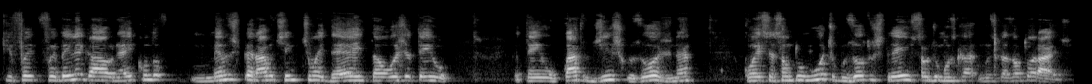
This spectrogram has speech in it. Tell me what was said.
que foi, foi bem legal, né? E quando eu menos esperava, eu sempre tinha uma ideia. Então hoje eu tenho eu tenho quatro discos hoje, né? Com exceção do último, os outros três são de música, músicas autorais.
